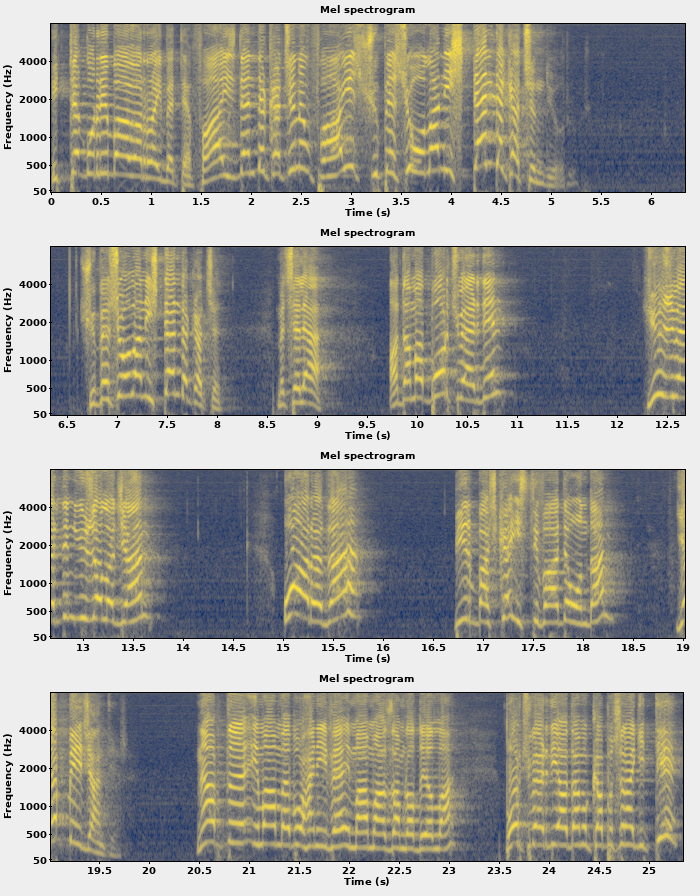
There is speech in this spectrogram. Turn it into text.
İttekur riba ve raybete. Faizden de kaçının, faiz şüphesi olan işten de kaçın diyor. Şüphesi olan işten de kaçın. Mesela adama borç verdin, yüz verdin, yüz alacaksın. O arada bir başka istifade ondan yapmayacaksın diyor. Ne yaptı İmam Ebu Hanife, İmam-ı Azam radıyallahu anh? Borç verdiği adamın kapısına gitti.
